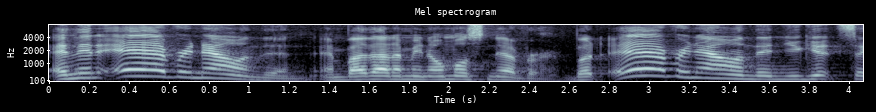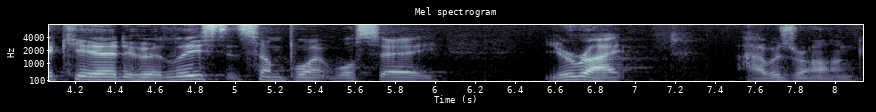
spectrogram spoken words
And then every now and then, and by that I mean almost never, but every now and then you get a kid who at least at some point will say, You're right, I was wrong,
